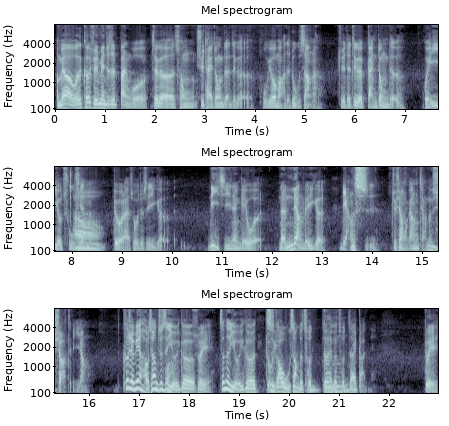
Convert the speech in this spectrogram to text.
啊？没有，我的科学面就是伴我这个从去台中的这个普悠玛的路上啊，觉得这个感动的回忆又出现了。对我来说，就是一个立即能给我。能量的一个粮食，就像我刚刚讲的 shot 一样。嗯、科学面好像就是有一个，所以真的有一个至高无上的存的那个存在感。对，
